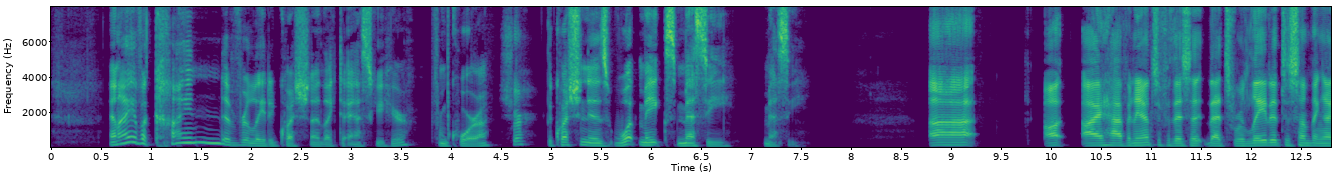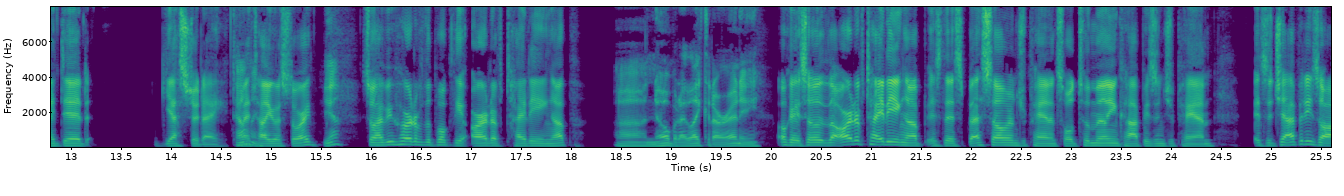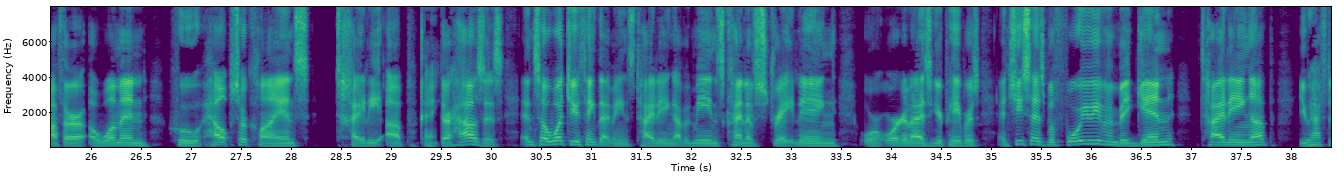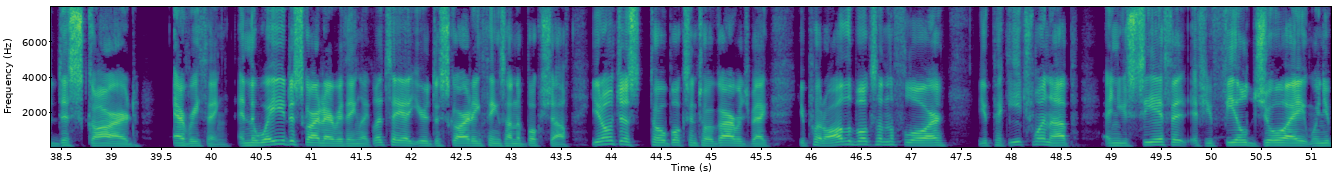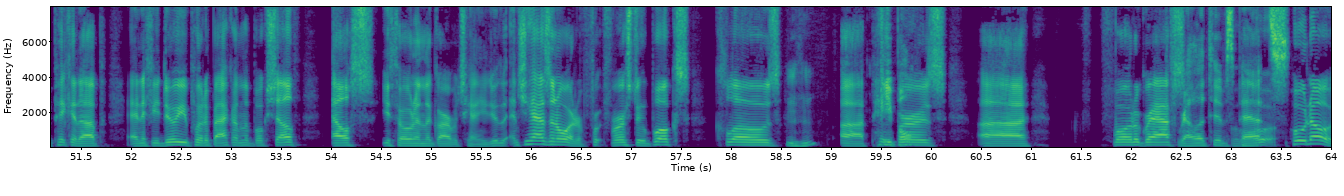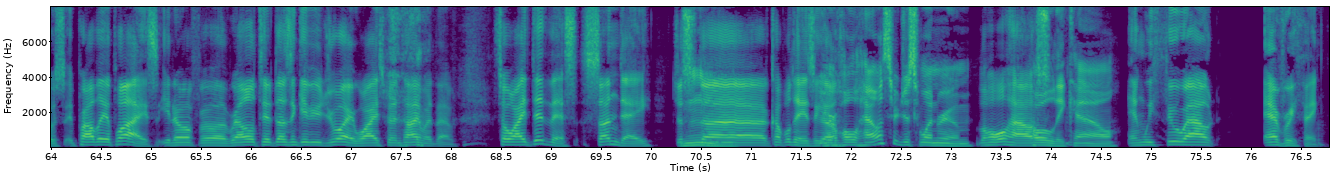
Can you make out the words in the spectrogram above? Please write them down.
And I have a kind of related question I'd like to ask you here from Quora. Sure. The question is what makes messy messy? Uh, uh, I have an answer for this that's related to something I did yesterday. Tell Can me. I tell you a story? Yeah. So, have you heard of the book, The Art of Tidying Up? Uh, no, but I like it already. Okay, so The Art of Tidying Up is this bestseller in Japan. It sold 2 million copies in Japan. It's a Japanese author, a woman who helps her clients tidy up Okay. their houses. And so, what do you think that means, tidying up? It means kind of straightening or organizing your papers. And she says before you even begin tidying up, you have to discard everything. And the way you discard everything, like let's say you're discarding things on a bookshelf, you don't just throw books into a garbage bag. You put all the books on the floor, you pick each one up, and you see if it if you feel joy when you pick it up. And if you do, you put it back on the bookshelf. Else, you throw it in the garbage can. You do, that. and she has an order. F- First, do books, clothes, uh, papers, uh, photographs, Relatives, pets. Who, knows? It probably applies. You know, if a relative doesn't give you joy, why spend time with them? So I did this Sunday, just uh, a couple days ago. Your whole house or just one room? the whole house, Holy cow. and we threw out everything.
